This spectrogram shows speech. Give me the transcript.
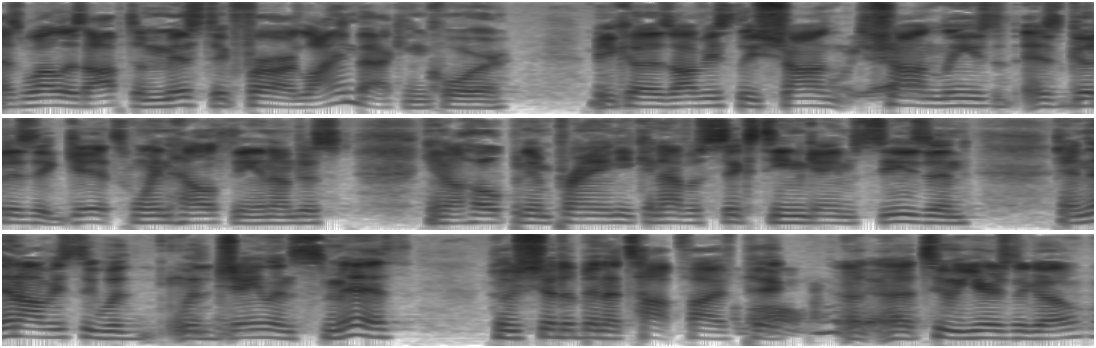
as well as optimistic for our linebacking corps because obviously Sean oh, yeah. Sean Lee's as good as it gets when healthy, and I'm just you know hoping and praying he can have a 16 game season, and then obviously with with Jaylon Smith, who should have been a top five Come pick uh, uh, two years ago,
